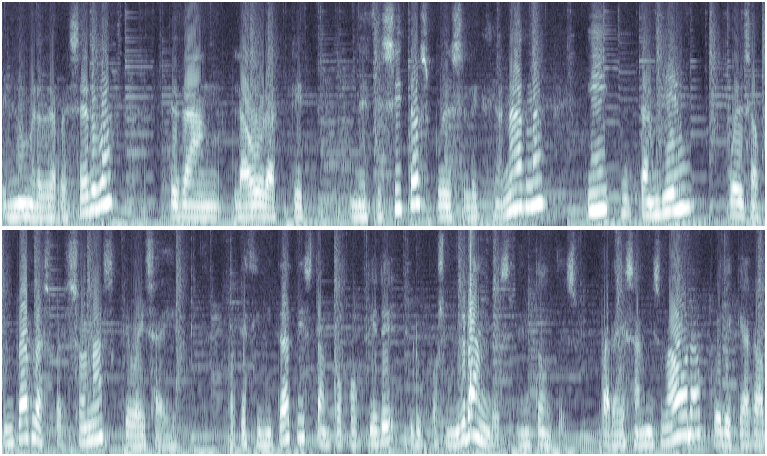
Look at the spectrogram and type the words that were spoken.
el número de reserva, te dan la hora que necesitas, puedes seleccionarla y también puedes apuntar las personas que vais a ir porque Civitatis tampoco quiere grupos muy grandes. Entonces, para esa misma hora puede que haga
